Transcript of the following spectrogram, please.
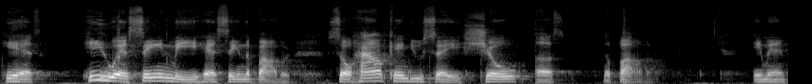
He has he who has seen me has seen the Father. So how can you say, Show us the Father? Amen.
